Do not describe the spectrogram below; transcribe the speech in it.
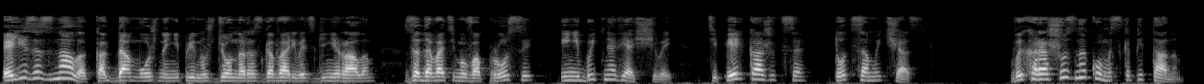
Элиза знала, когда можно непринужденно разговаривать с генералом, задавать ему вопросы и не быть навязчивой. Теперь, кажется, тот самый час. Вы хорошо знакомы с капитаном?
